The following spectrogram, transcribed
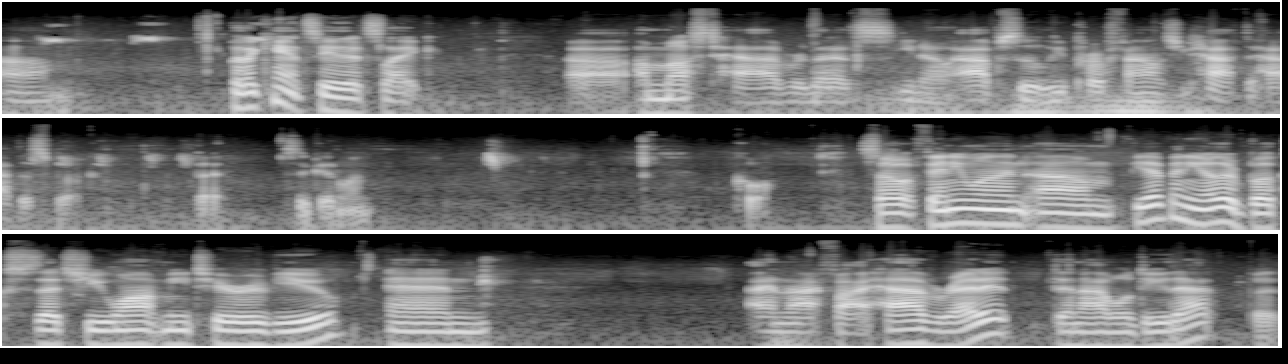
Um, but I can't say that it's like uh, a must-have or that it's you know absolutely profound. You have to have this book, but it's a good one. So if anyone, um, if you have any other books that you want me to review, and and if I have read it, then I will do that. But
